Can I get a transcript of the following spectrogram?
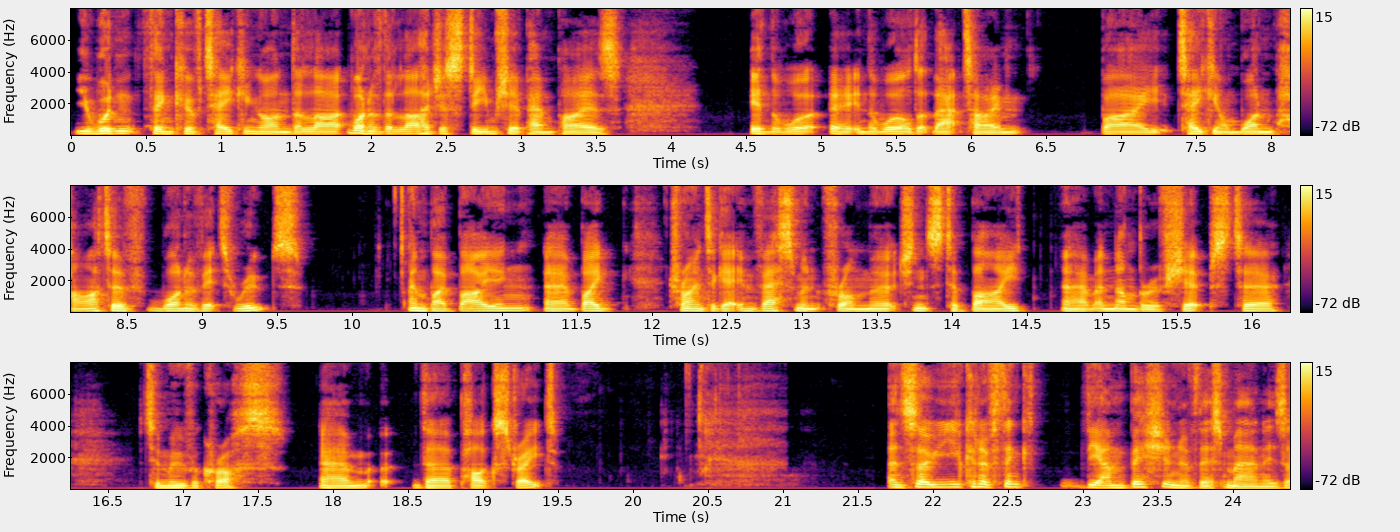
you wouldn't think of taking on the lar- one of the largest steamship empires in the wor- uh, in the world at that time by taking on one part of one of its routes and by buying uh, by trying to get investment from merchants to buy um, a number of ships to to move across um, the Palk Strait. And so you kind of think the ambition of this man is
